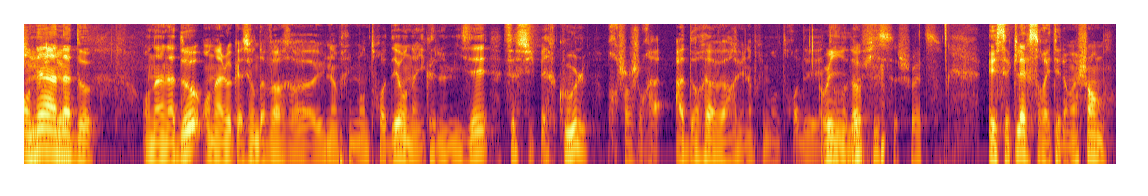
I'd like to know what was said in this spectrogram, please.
on est un que- ado. On a un ado, on a l'occasion d'avoir euh, une imprimante 3D, on a économisé, c'est super cool. Franchement, j'aurais adoré avoir une imprimante 3D. Oui, d'office, c'est chouette. Et c'est clair que ça aurait été dans ma chambre.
